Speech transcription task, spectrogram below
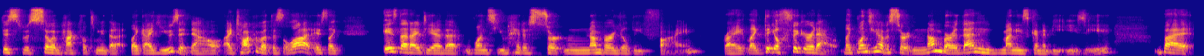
this was so impactful to me that like I use it now. I talk about this a lot is like, is that idea that once you hit a certain number, you'll be fine, right? Like that you'll figure it out. Like once you have a certain number, then money's going to be easy. But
